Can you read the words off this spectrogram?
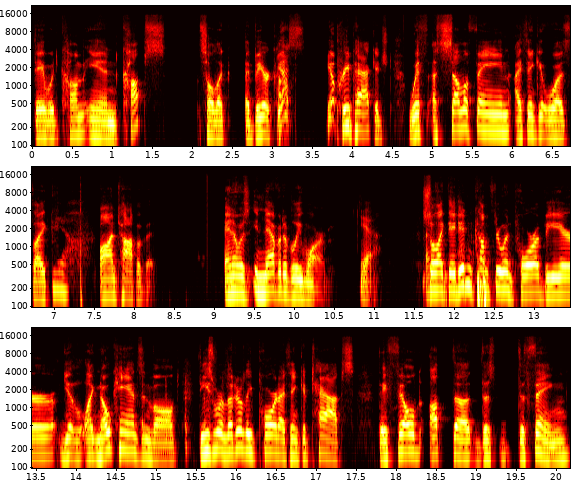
they would come in cups. So like a beer cup, Yes. Yep. prepackaged with a cellophane. I think it was like Yeah. on top of it, and it was inevitably warm. Yeah. So like they didn't come through and pour a beer, you know, like no cans involved. These were literally poured, I think, at taps. They filled up the the the thing,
